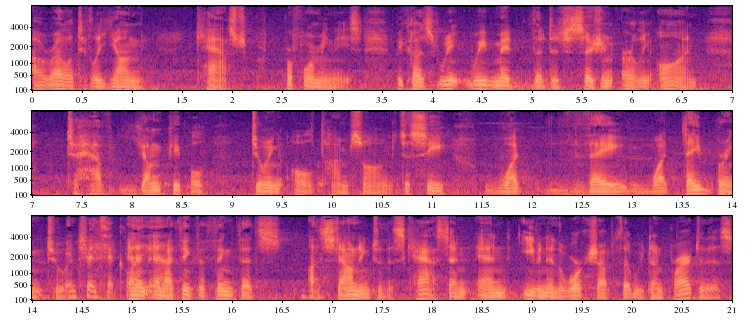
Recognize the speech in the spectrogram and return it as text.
a relatively young cast performing these because we, we made the decision early on to have young people doing old time songs to see what they what they bring to it Intrinsically, and, and. I think the thing that's astounding to this cast and, and even in the workshops that we've done prior to this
